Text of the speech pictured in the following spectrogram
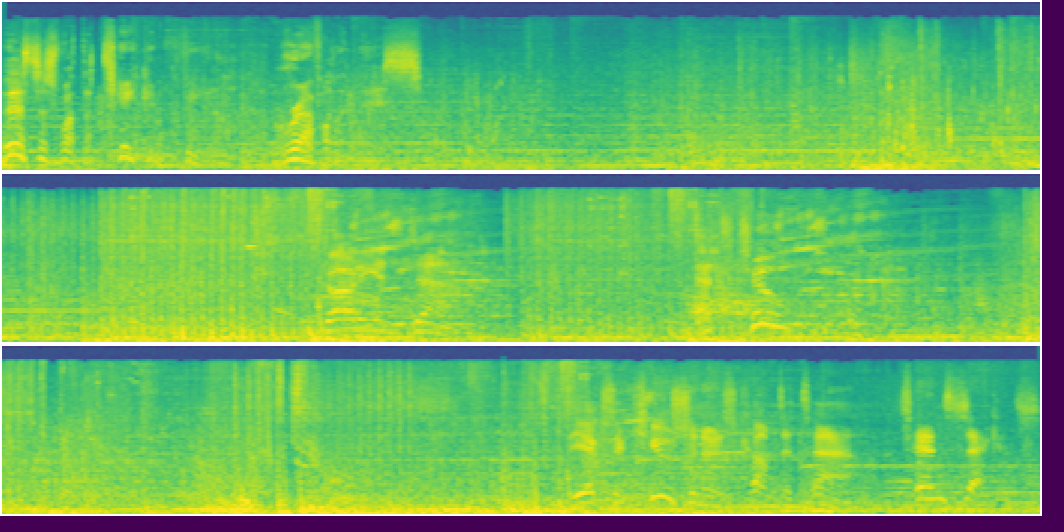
This is what the Taken feel. Revel in this. Guardian down. That's two. The executioners come to town. Ten seconds.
